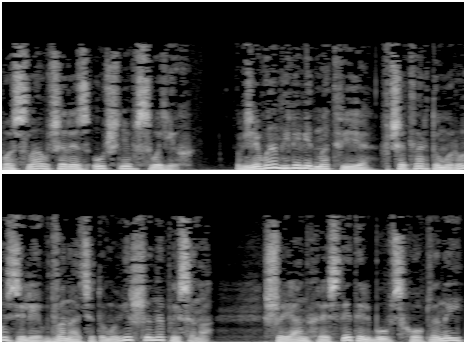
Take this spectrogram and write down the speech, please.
послав через учнів своїх. В Євангелії від Матвія, в четвертому розділі, в дванадцятому вірші написано, що Іоанн Хреститель був схоплений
